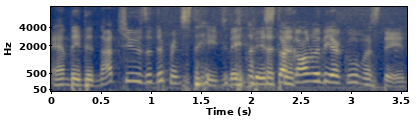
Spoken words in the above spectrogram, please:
And they did not choose a different stage. They, they stuck on with the Akuma stage.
